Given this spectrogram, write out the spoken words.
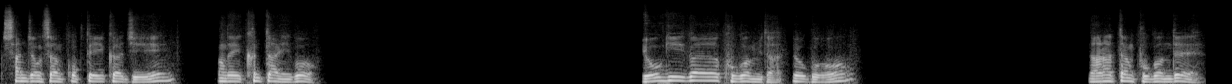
산정산 꼭대기까지 상당히 큰 땅이고 여기가 국어입니다. 요거 나라 땅 국어인데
